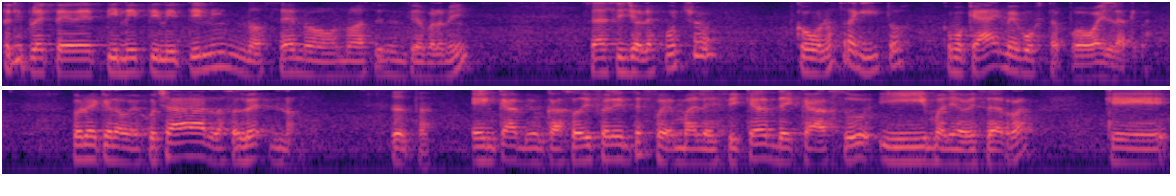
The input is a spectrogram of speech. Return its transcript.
Triple T de Tini, Tini, Tini, no sé, no, no hace sentido para mí. O sea, si yo la escucho con unos traguitos, como que, ay, me gusta, puedo bailarla. Pero de que la voy a escuchar, la salve, no. En cambio, un caso diferente fue Maléfica de Casu y María Becerra. Que,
